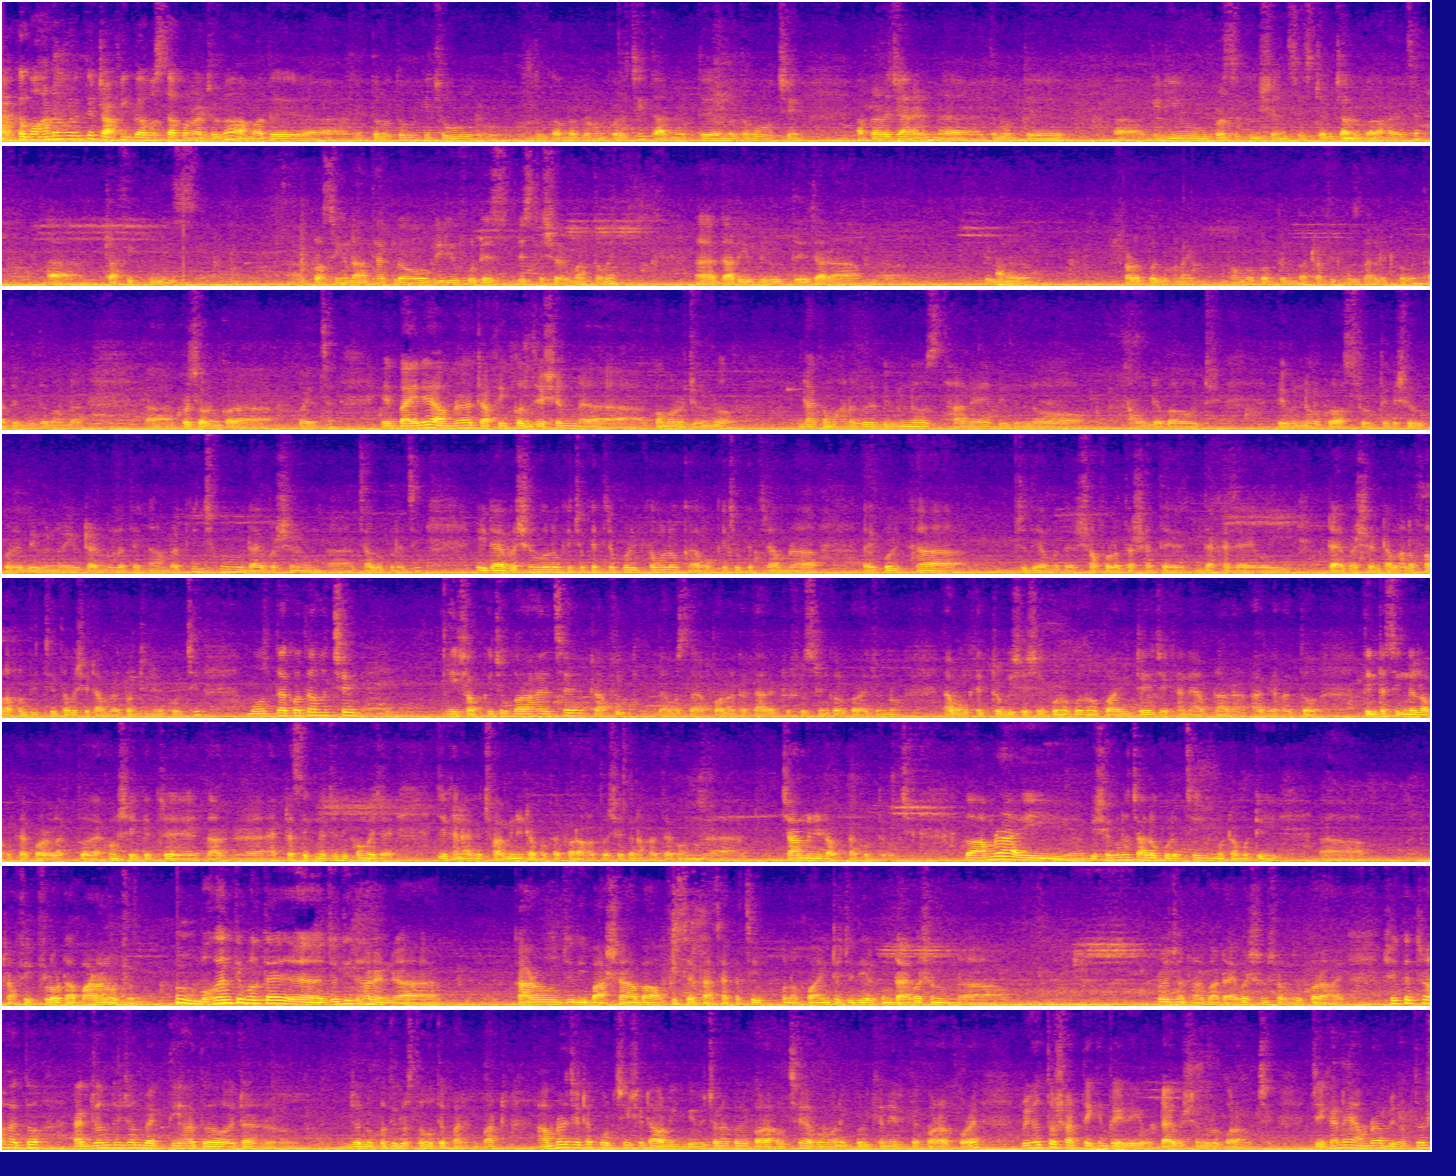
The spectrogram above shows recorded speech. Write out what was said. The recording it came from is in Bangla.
ঢাকা মহানগরীতে ট্রাফিক ব্যবস্থাপনার জন্য আমাদের নিত্য নতুন কিছু উদ্যোগ আমরা গ্রহণ করেছি। তার মধ্যে অন্যতম হচ্ছে, আপনারা জানেন ইতিমধ্যে ভিডিও প্রসিকিউশন সিস্টেম চালু করা হয়েছে। ট্রাফিক পুলিশ ক্রসিংয়ে না থাকলেও ভিডিও ফুটেজ বিশ্লেষণের মাধ্যমে গাড়ির বিরুদ্ধে যারা বিভিন্ন সড়ক পরিবহন আইন ভঙ্গ করবেন বা ট্রাফিক রুলস ভায়োলেট করবেন, তাদের বিরুদ্ধে মামলা প্রচলন করা হয়েছে। এর বাইরে আমরা ট্রাফিক কনজেশন কমানোর জন্য ঢাকা মহানগরের বিভিন্ন স্থানে, বিভিন্ন রাউন্ড অ্যাবাউট বিভিন্ন ক্রস রোড থেকে শুরু করে বিভিন্ন ইউটার্নগুলো থেকে আমরা কিছু ডাইভারশন চালু করেছি। এই ডাইভারশনগুলো কিছু ক্ষেত্রে পরীক্ষামূলক এবং কিছু ক্ষেত্রে আমরা এই পরীক্ষা যদি আমাদের সফলতার সাথে দেখা যায়, ওই ডাইভারশনটা ভালো ফলাফল দিচ্ছে, তবে সেটা আমরা কন্টিনিউ করছি। মোদ্দা কথা হচ্ছে, এই সব কিছু করা হয়েছে ট্রাফিক ব্যবস্থাপনাটাকে আর একটু সুশৃঙ্খল করার জন্য, এবং ক্ষেত্র বিশেষে কোনো কোনো পয়েন্টে যেখানে আপনার আগে হয়তো তিনটা সিগন্যাল অপেক্ষা করা লাগতো, এখন সেই ক্ষেত্রে তার একটা সিগন্যাল যদি কমে যায়, যেখানে আগে ছয় মিনিট অপেক্ষা করা হতো, সেখানে হয়তো এখন চার মিনিট অপেক্ষা করতে হচ্ছে। তো আমরা এই বিষয়গুলো চালু করেছি, মোটামুটি ট্রাফিক ফ্লোটা বাড়ানোর জন্য। ভোগান্তি বলতে যদি ধরেন কারও যদি বাসা বা অফিসের কাছাকাছি কোনো পয়েন্টে যদি এরকম ডাইভারশন প্রয়োজন হয় বা ডাইভারশন সংযোগ করা হয়, সেক্ষেত্রে হয়তো একজন, দুজন ব্যক্তি হয়তো এটার জন্য ক্ষতিগ্রস্ত হতে পারেন। বাট আমরা যেটা করছি, সেটা অনেক বিবেচনা করে করা হচ্ছে এবং অনেক পরীক্ষা নিরীক্ষা করার পরে বৃহত্তর স্বার্থে কিন্তু এই ডাইভারশনগুলো করা হচ্ছে। যেখানে আমরা বৃহত্তর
